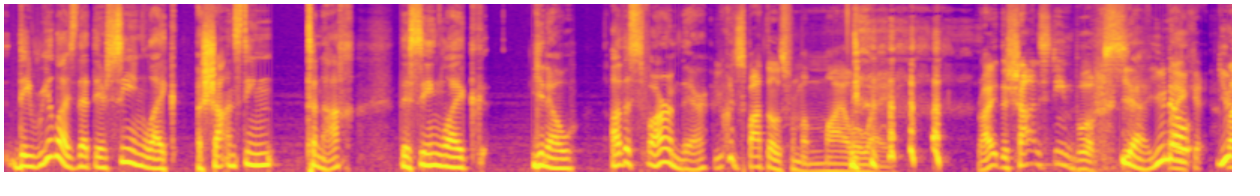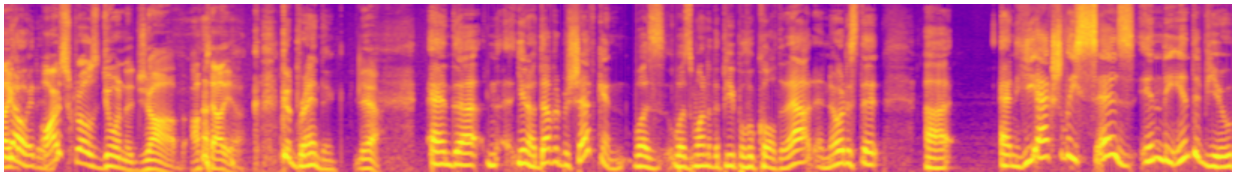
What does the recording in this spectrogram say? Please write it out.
they realize that they're seeing like a Schottenstein Tanakh. They're seeing like, you know, other Sfarim there. You can spot those from a mile away. right? The Schottenstein books. Yeah, you know- you like, know it is. ArtScroll's doing the job, I'll tell you. Good branding. yeah. And uh, you know, David Bashevkin was was one of the people who called it out and noticed it. Uh, and he actually says in the interview,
